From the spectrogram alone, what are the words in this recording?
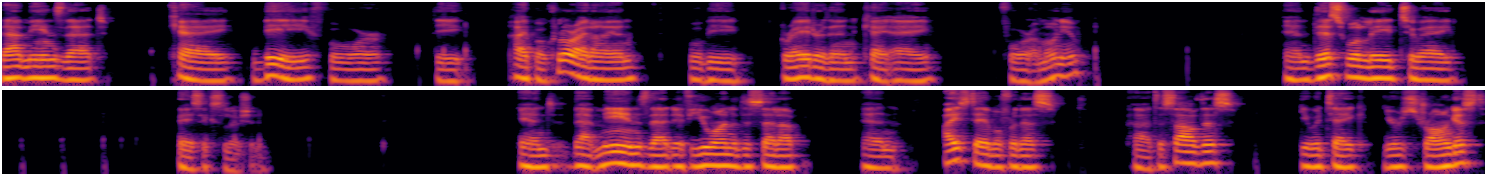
That means that Kb for the hypochlorite ion will be greater than Ka for ammonium. And this will lead to a basic solution. And that means that if you wanted to set up an ice table for this, uh, to solve this, you would take your strongest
